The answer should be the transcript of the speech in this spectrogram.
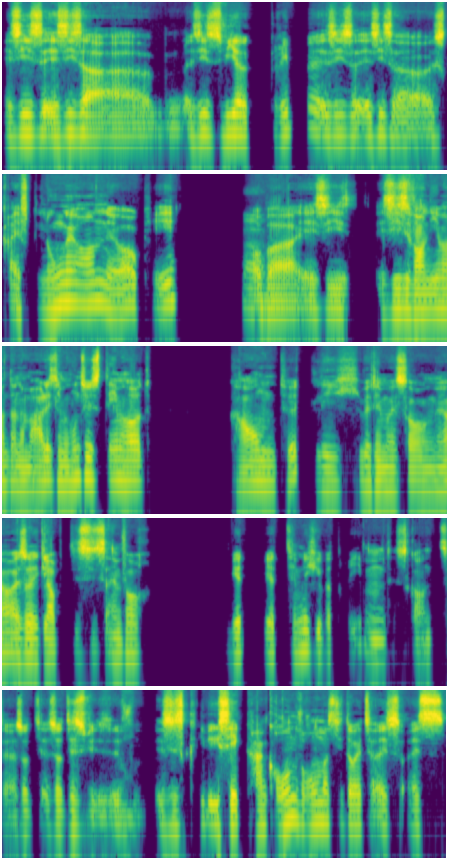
es ist, es ist, a, es ist wie eine Grippe, es ist, es ist, a, es greift die Lunge an, ja, okay. Ja. Aber es ist, es ist, wenn jemand ein normales Immunsystem hat, kaum tödlich, würde ich mal sagen, ja. Also ich glaube, das ist einfach, wird, wird ziemlich übertrieben, das Ganze. Also, also das, es ist, ich sehe keinen Grund, warum man sich da jetzt als, als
